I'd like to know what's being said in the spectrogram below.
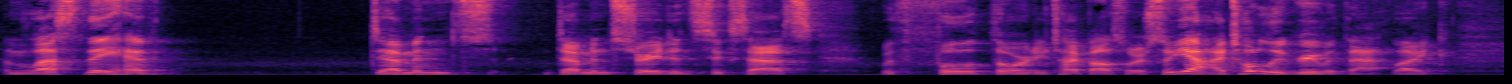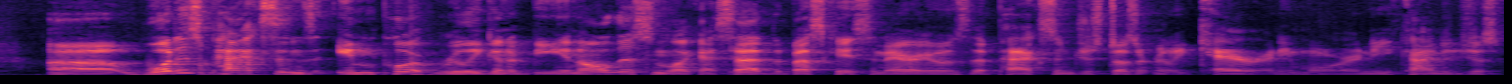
unless they have demonst- demonstrated success with full authority type elsewhere. So, yeah, I totally agree with that. Like, uh, what is Paxson's input really going to be in all this? And like I said, the best case scenario is that Paxson just doesn't really care anymore, and he kind of just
